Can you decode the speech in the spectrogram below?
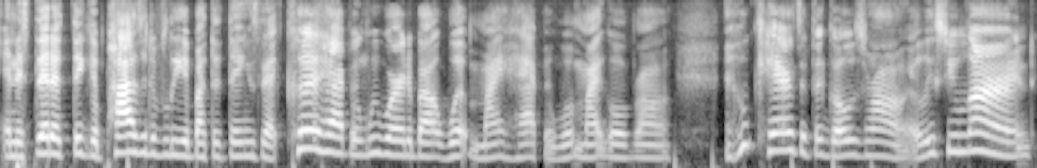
And instead of thinking positively about the things that could happen, we worried about what might happen, what might go wrong. And who cares if it goes wrong? At least you learned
